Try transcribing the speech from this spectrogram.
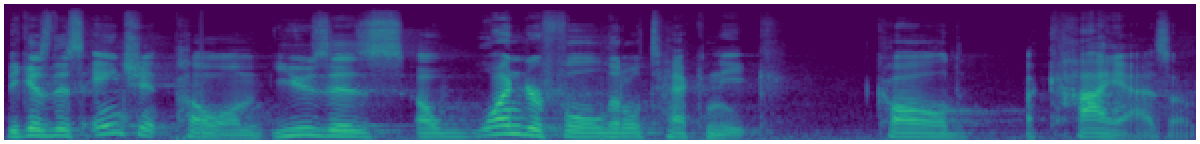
Because this ancient poem uses a wonderful little technique called a chiasm.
